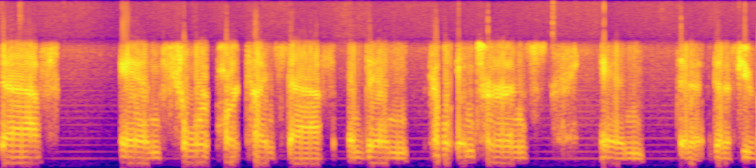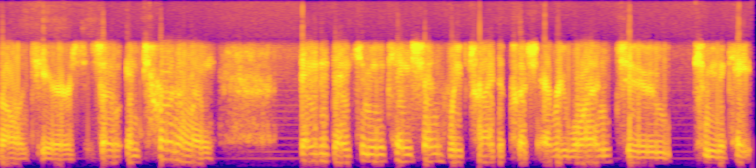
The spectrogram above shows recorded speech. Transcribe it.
staff and four part time staff, and then a couple interns and then a, then a few volunteers. So internally, day to day communication, we've tried to push everyone to communicate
